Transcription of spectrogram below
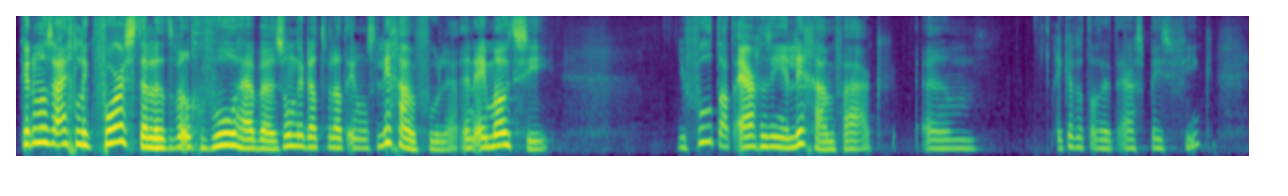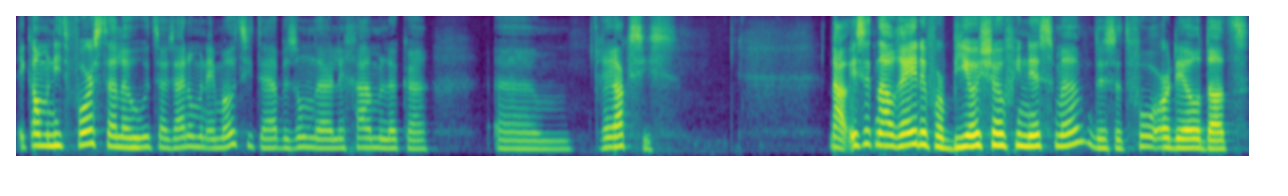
Kunnen we ons eigenlijk voorstellen dat we een gevoel hebben zonder dat we dat in ons lichaam voelen? Een emotie. Je voelt dat ergens in je lichaam vaak. Um, ik heb dat altijd erg specifiek. Ik kan me niet voorstellen hoe het zou zijn om een emotie te hebben zonder lichamelijke um, reacties. Nou, is het nou reden voor biochauvinisme? Dus het vooroordeel dat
